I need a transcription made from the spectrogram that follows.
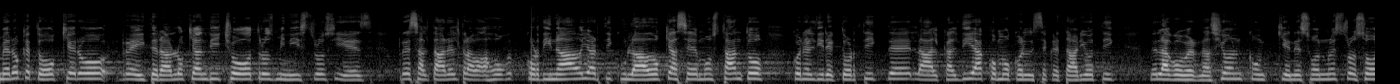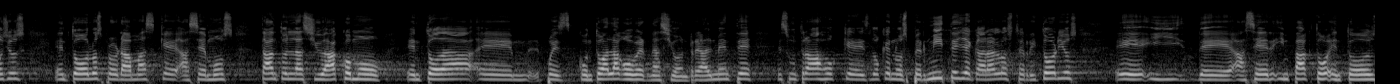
Primero que todo quiero reiterar lo que han dicho otros ministros y es resaltar el trabajo coordinado y articulado que hacemos tanto con el director TIC de la alcaldía como con el secretario TIC de la gobernación, con quienes son nuestros socios en todos los programas que hacemos tanto en la ciudad como en toda, em, pues, con toda la gobernación. Realmente es un trabajo que es lo que nos permite llegar a los territorios eh, y de hacer impacto en toda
